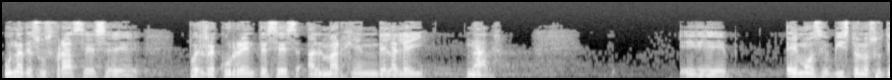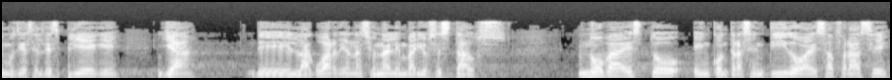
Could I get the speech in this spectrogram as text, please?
una de sus frases pues recurrentes es al margen de la ley, nada. hemos visto en los últimos días el despliegue ya de la Guardia Nacional en varios estados. ¿No va esto en contrasentido a esa frase,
